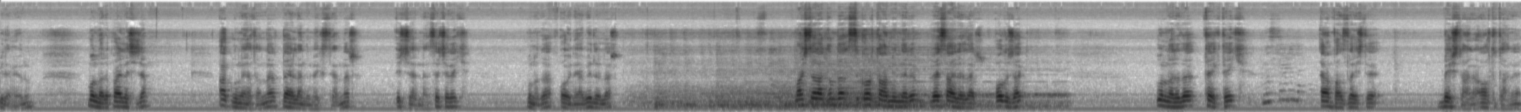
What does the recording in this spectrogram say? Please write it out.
bilemiyorum. Bunları paylaşacağım. Aklına yatanlar, değerlendirmek isteyenler içlerinden seçerek bunu da oynayabilirler. Maçlar hakkında skor tahminlerim vesaireler olacak. Bunları da tek tek en fazla işte 5 tane, 6 tane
